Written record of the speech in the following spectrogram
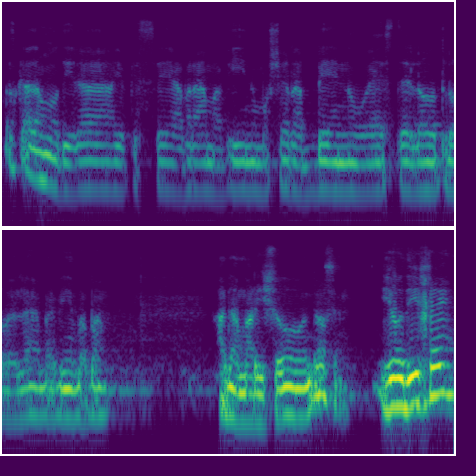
Pues cada uno dirá, yo qué sé, Abraham vino, Moshe Rabbenu, este, el otro, el vino, papá, Adam Arishon, no sé. Yo dije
